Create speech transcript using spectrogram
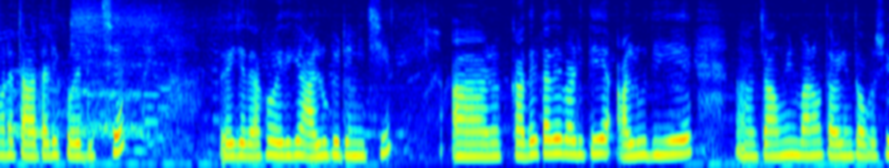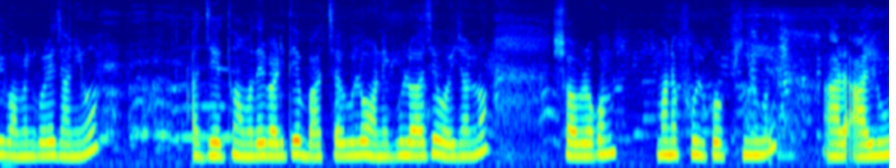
মানে তাড়াতাড়ি করে দিচ্ছে। তো এই যে দেখো ওইদিকে আলু কেটে নিচ্ছি। আর কাদের কাদের বাড়িতে আলু দিয়ে চাউমিন বানাও তারা কিন্তু অবশ্যই কমেন্ট করে জানিও। আর যেহেতু আমাদের বাড়িতে বাচ্চাগুলো অনেকগুলো আছে ওই জন্য সব রকম মানে ফুলকপি আর আলু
